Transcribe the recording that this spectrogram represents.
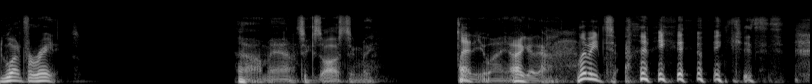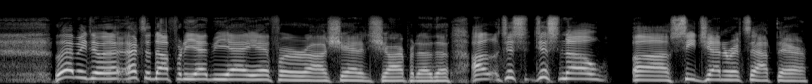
want for ratings. Oh man, it's exhausting me. Anyway, I gotta let me t- let me let me do it. That's enough for the NBA. Yeah, for uh, Shannon Sharpe and the uh, just just know, uh, see generates out there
